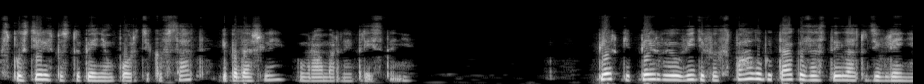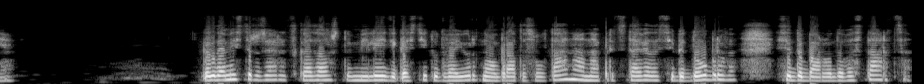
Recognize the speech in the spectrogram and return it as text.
спустились по ступеням портика в сад и подошли к мраморной пристани. Перки, первая, увидев их с палубы, так и застыла от удивления. Когда мистер Джаред сказал, что Миледи гостит у двоюродного брата султана, она представила себе доброго, седобородого старца,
